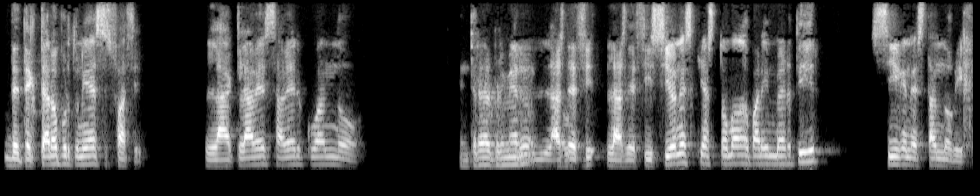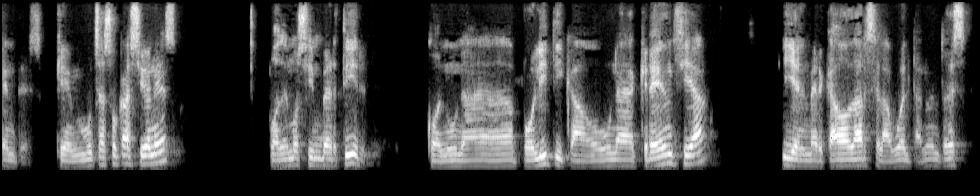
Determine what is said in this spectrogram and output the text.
detectar oportunidades es fácil. La clave es saber cuándo entrar primero. Las, las decisiones que has tomado para invertir siguen estando vigentes, que en muchas ocasiones podemos invertir con una política o una creencia y el mercado darse la vuelta, ¿no? Entonces,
